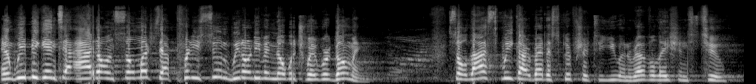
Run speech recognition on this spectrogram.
and we begin to add on so much that pretty soon we don't even know which way we're going. So last week I read a scripture to you in Revelations 2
